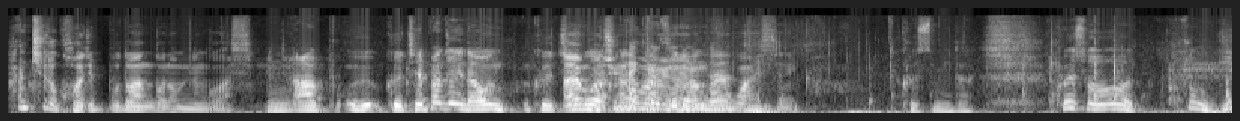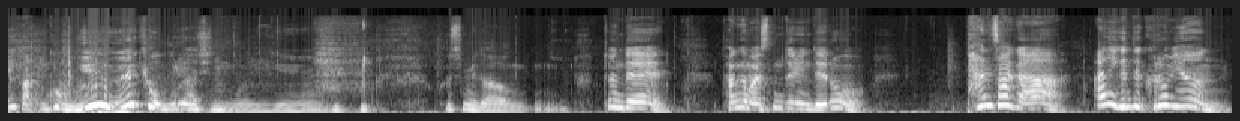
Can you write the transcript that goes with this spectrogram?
한치도 거짓 보도한 건 없는 것 같습니다. 음, 아, 그, 그 재판정에 나온 그뭐 증거가 다, 다 보도한 거야. 보고 했으니까. 그렇습니다. 그래서 좀 이해가 안- 이거 왜, 왜 이렇게 억울해 하시는 거예요, 이게. 그렇습니다. 그런데 방금 말씀드린 대로 판사가 아니 근데 그러면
